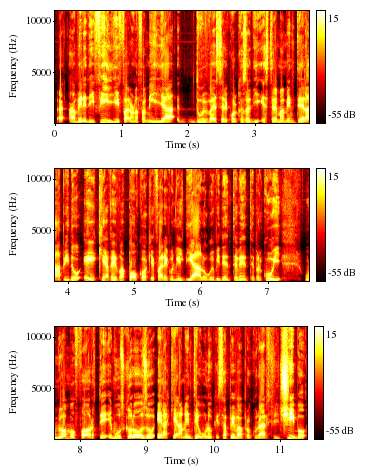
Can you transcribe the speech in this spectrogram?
eh, avere dei figli, fare una famiglia, doveva essere qualcosa di estremamente rapido e che aveva poco a che fare con il dialogo, evidentemente, per cui un uomo forte e muscoloso era chiaramente uno che sapeva procurarsi il cibo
